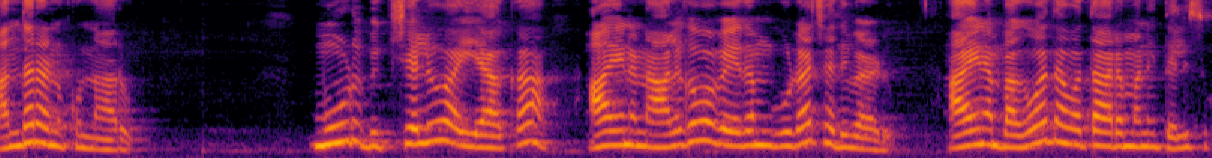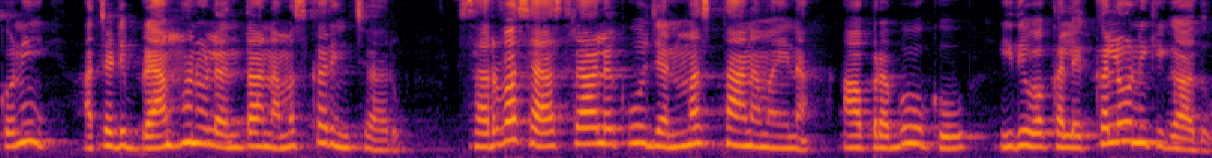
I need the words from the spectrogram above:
అందరనుకున్నారు మూడు భిక్షలు అయ్యాక ఆయన నాలుగవ వేదం కూడా చదివాడు. ఆయన భగవద్ అవతారం అని తెలుసుకొని అతడి బ్రాహ్మణులంతా నమస్కరించారు. సర్వశాస్త్రాలకు జన్మస్థానమైన ఆ ప్రభువుకు ఇది ఒక లెక్కలోనికి కాదు.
